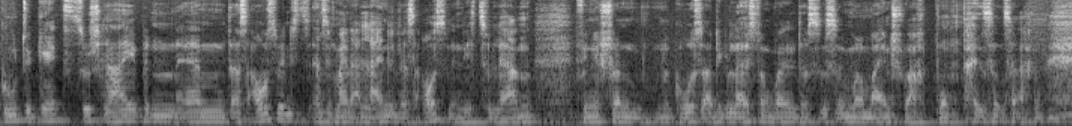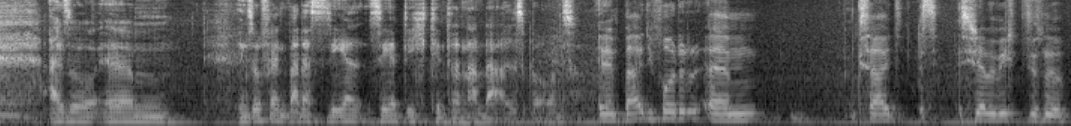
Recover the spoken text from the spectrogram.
gute Gags zu schreiben, ähm, das auswendig, also ich meine alleine das auswendig zu lernen, finde ich schon eine großartige Leistung, weil das ist immer mein Schwachpunkt bei so Sachen. Also ähm, insofern war das sehr, sehr dicht hintereinander alles bei uns. Ihr habt beide vorher ähm, gesagt, es, es ist eben wichtig, dass, man,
